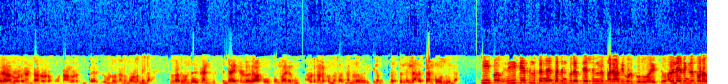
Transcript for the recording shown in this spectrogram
ഒരാളോടോ രണ്ടാളോടോ മൂന്നാളോടോ സംസാരിച്ചത് കൊണ്ടോ നടന്നോളുന്നില്ല അതുകൊണ്ട് ഒരു കൺസിസ്റ്റന്റ് ആയിട്ടുള്ള ഒരു ആ പോക്കും വരവും അവിടെ നടക്കുന്നുണ്ട്. അത് നമ്മൾ ഒരിക്കലും നിർത്തുന്നില്ല നിർത്താൻ പോകുന്നില്ല. ഈ ഇപ്പൊ ഈ കേസിൽ തന്നെ ഭജൻപുര സ്റ്റേഷനിൽ പരാതി കൊടുത്തു എന്ന് വായിച്ചു. അതിലേതെങ്കിലും തുടർ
